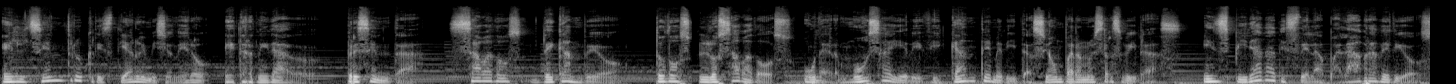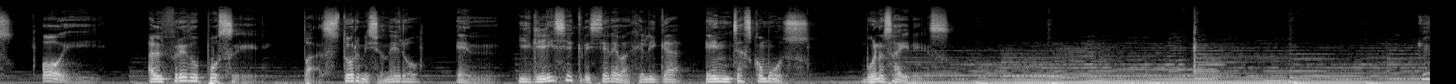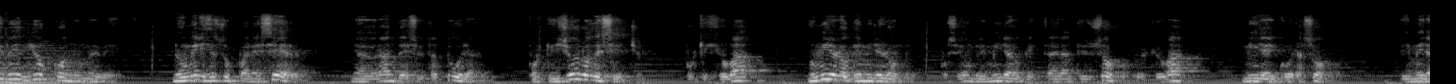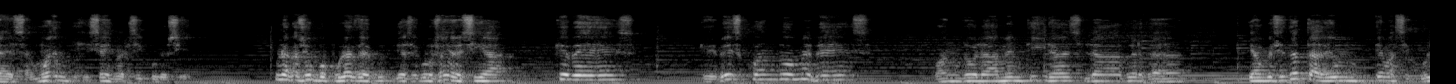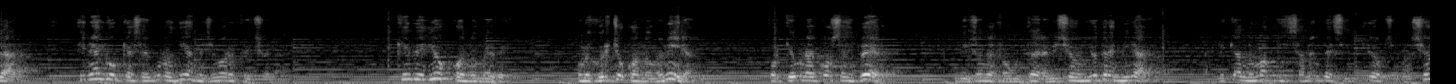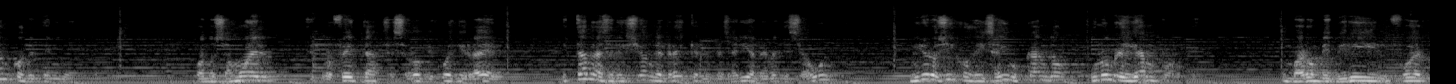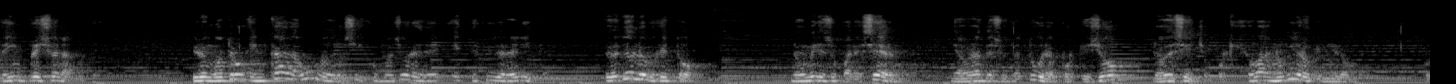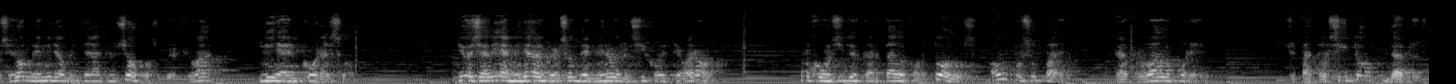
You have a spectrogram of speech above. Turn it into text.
El Centro Cristiano y Misionero Eternidad presenta Sábados de Cambio. Todos los sábados, una hermosa y edificante meditación para nuestras vidas, inspirada desde la palabra de Dios. Hoy, Alfredo Pose, pastor misionero en Iglesia Cristiana Evangélica en Chascomús, Buenos Aires. ¿Qué ve Dios cuando me ve? No mires a su parecer, ni adorante de su estatura, porque yo lo desecho. Porque Jehová no mira lo que mira el hombre, pues el hombre mira lo que está delante de sus ojos, pero Jehová mira el corazón. Primera de Samuel 16, versículo 7. Una canción popular de hace algunos años decía, ¿qué ves? ¿Qué ves cuando me ves? Cuando la mentira es la verdad. Y aunque se trata de un tema secular, tiene algo que hace algunos días me llevó a reflexionar. ¿Qué ve Dios cuando me ve? O mejor dicho, cuando me mira. Porque una cosa es ver, utilizando la facultad de la visión, y otra es mirar, aplicando más precisamente el sentido de observación con detenimiento. Cuando Samuel, el profeta, sacerdote y juez de Israel, estaba en la selección del rey que reemplazaría al rebelde Saúl, miró a los hijos de Isaí buscando un hombre de gran porte, un varón bien viril, fuerte, impresionante y lo encontró en cada uno de los hijos mayores de este fiel israelita. Pero Dios le objetó, no mire su parecer, ni hablar de su estatura, porque yo lo desecho, porque Jehová no mira lo que mira el hombre, pues el hombre mira lo que está delante de sus ojos, pero Jehová mira el corazón. Dios ya había mirado el corazón del menor de los hijos de este varón, un jovencito descartado por todos, aún por su padre, pero aprobado por él, el pastorcito David.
